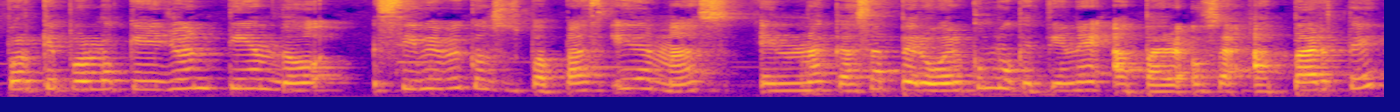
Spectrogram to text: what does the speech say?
porque por lo que yo entiendo, sí vive con sus papás y demás en una casa, pero él como que tiene, o sea, aparte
